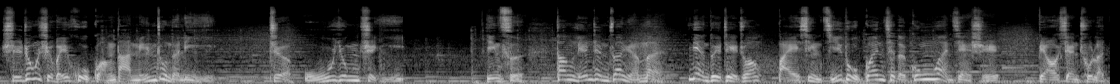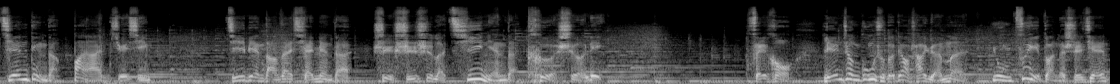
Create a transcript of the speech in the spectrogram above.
始终是维护广大民众的利益，这毋庸置疑。因此，当廉政专员们面对这桩百姓极度关切的公案件时，表现出了坚定的办案决心，即便挡在前面的是实施了七年的特赦令。随后，廉政公署的调查员们用最短的时间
